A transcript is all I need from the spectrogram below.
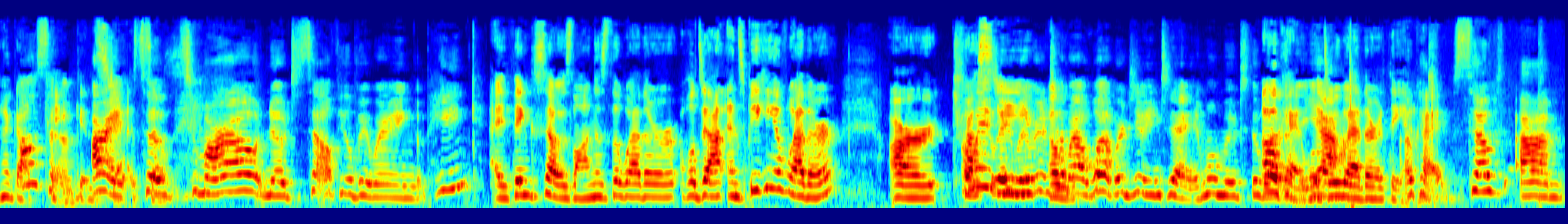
I got awesome. pink instead. All right, so, so, tomorrow, note to self, you'll be wearing pink. I think so, as long as the weather holds out. And speaking of weather, our trusty. Oh, wait, wait, we're going to talk oh. about what we're doing today, and we'll move to the weather. Okay, we'll yeah. do weather at the end. Okay, so um,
